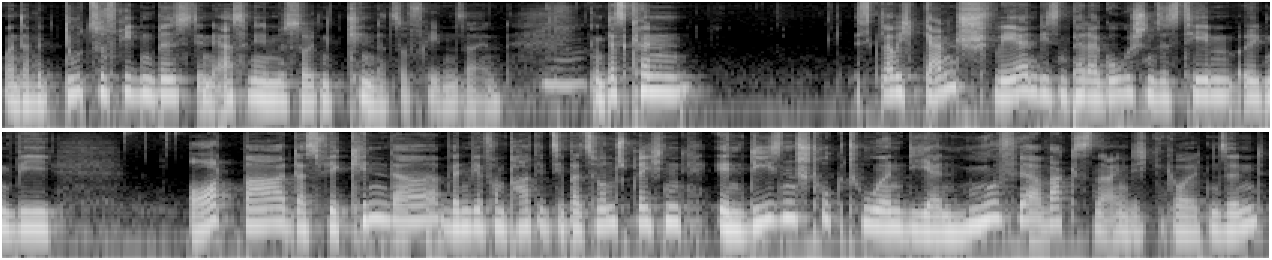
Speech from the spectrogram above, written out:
und damit du zufrieden bist. In erster Linie müssen- sollten Kinder zufrieden sein. Und das können, ist, glaube ich, ganz schwer in diesem pädagogischen System irgendwie ortbar, dass wir Kinder, wenn wir von Partizipation sprechen, in diesen Strukturen, die ja nur für Erwachsene eigentlich gegolten sind,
